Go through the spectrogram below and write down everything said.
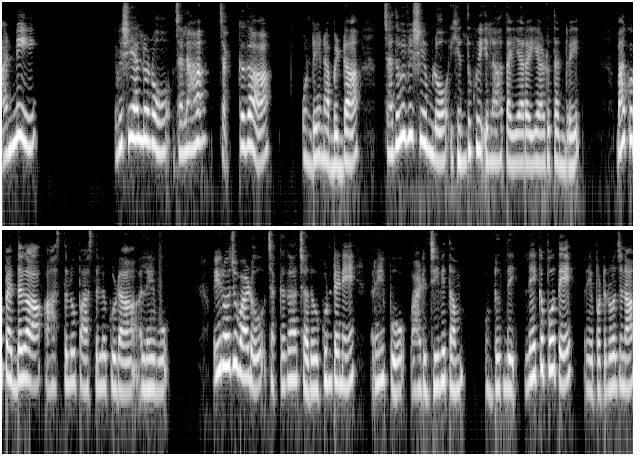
అన్నీ విషయాల్లోనూ చాలా చక్కగా ఉండే నా బిడ్డ. చదువు విషయంలో ఎందుకు ఇలా తయారయ్యాడు తండ్రి? మాకు పెద్దగా ఆస్తులు పాస్తులు కూడా లేవు. ఈరోజు వాడు చక్కగా చదువుకుంటేనే రేపు వాడి జీవితం ఉంటుంది. లేకపోతే రేపటి రోజున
